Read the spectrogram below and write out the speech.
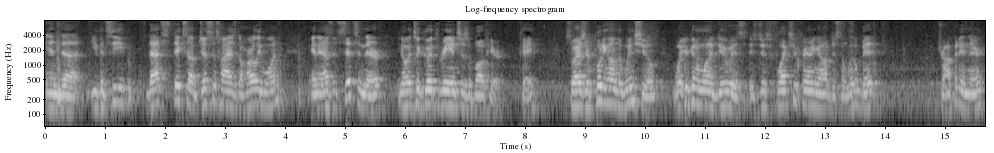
And uh, you can see that sticks up just as high as the Harley one, and as it sits in there, you know, it's a good three inches above here, okay? So as you're putting on the windshield, what you're going to want to do is, is just flex your fairing out just a little bit, drop it in there,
